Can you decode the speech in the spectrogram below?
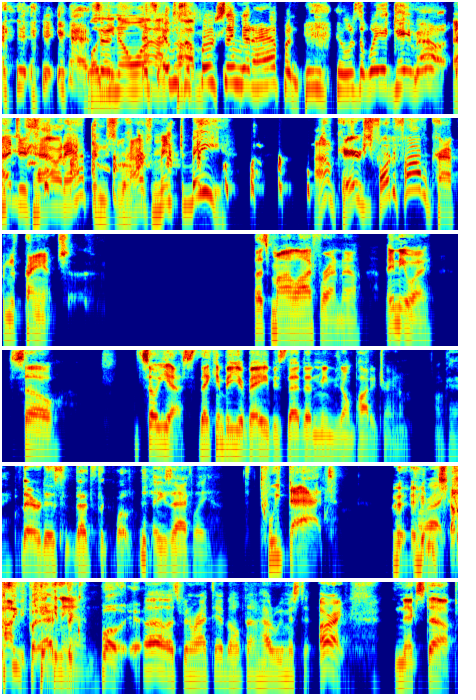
yeah. Well, so you know what? It was the first thing that happened. It was the way it came out. That's just how it happens. how it's meant to be. I don't care. He's 45 and in his pants. That's my life right now. Anyway, so so yes, they can be your babies. That doesn't mean you don't potty train them. Okay. There it is. That's the quote. exactly. Tweet that. All right. Chelsea, kicking in. Quote. Oh, that's been right there the whole time. How do we miss it? All right. Next up,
